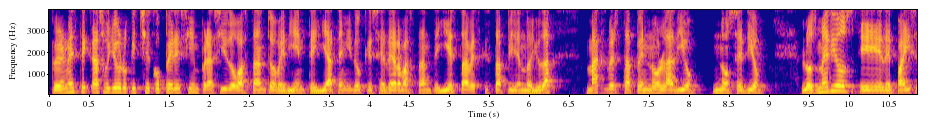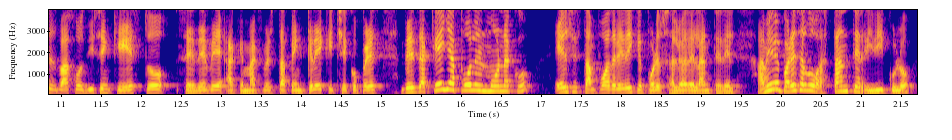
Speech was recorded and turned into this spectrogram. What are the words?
pero en este caso yo creo que Checo Pérez siempre ha sido bastante obediente y ha tenido que ceder bastante, y esta vez que está pidiendo ayuda, Max Verstappen no la dio, no se dio. Los medios eh, de Países Bajos dicen que esto se debe a que Max Verstappen cree que Checo Pérez, desde aquella pole en Mónaco, él se estampó adrede y que por eso salió adelante de él. A mí me parece algo bastante ridículo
